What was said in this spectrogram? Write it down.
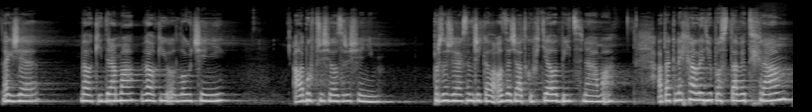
Takže velký drama, velký odloučení, ale Bůh přišel s řešením. Protože, jak jsem říkala, od začátku chtěl být s náma. A tak nechal lidi postavit chrám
